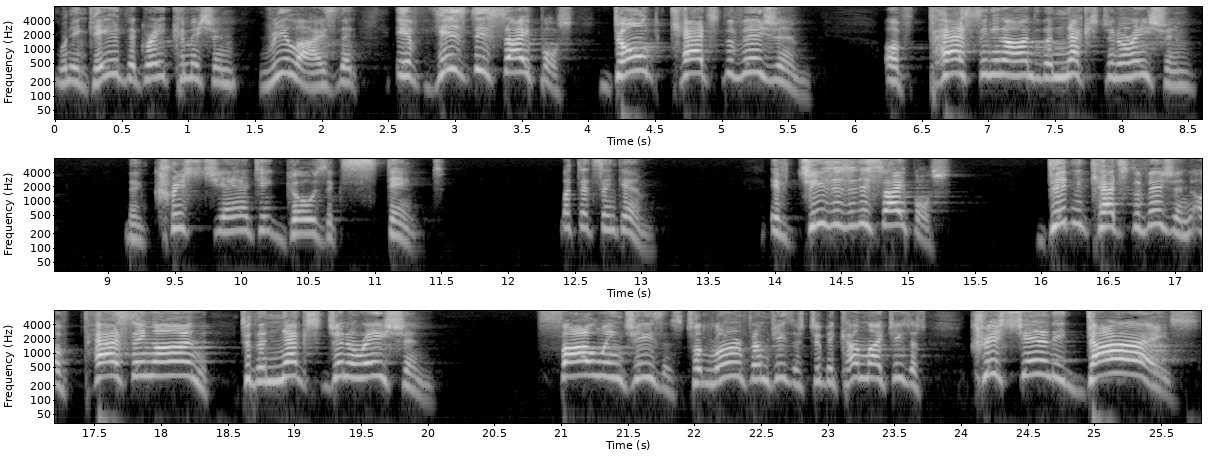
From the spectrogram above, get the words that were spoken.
when he gave the Great Commission, realized that if his disciples don't catch the vision of passing it on to the next generation, then Christianity goes extinct. Let that sink in. If Jesus' disciples didn't catch the vision of passing on to the next generation, following Jesus, to learn from Jesus, to become like Jesus, Christianity dies.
